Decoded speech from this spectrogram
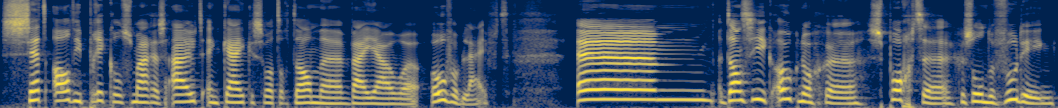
zet al die prikkels maar eens uit en kijk eens wat er dan bij jou overblijft. Um, dan zie ik ook nog uh, sporten, gezonde voeding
